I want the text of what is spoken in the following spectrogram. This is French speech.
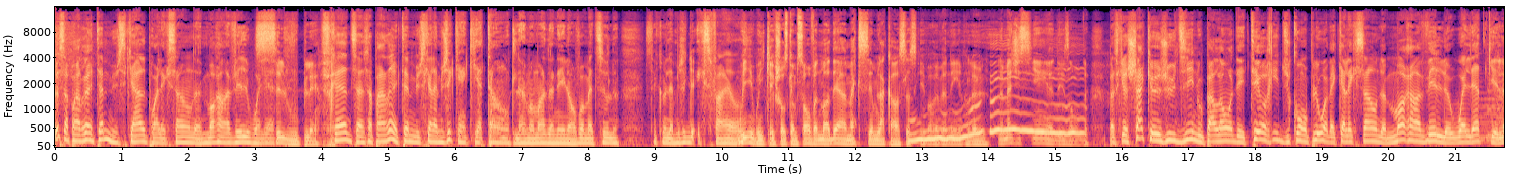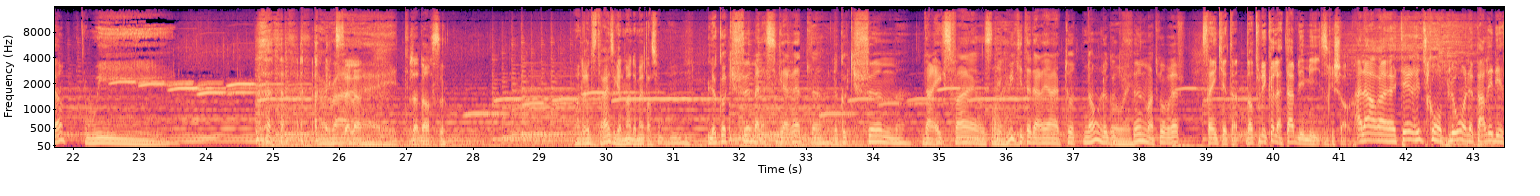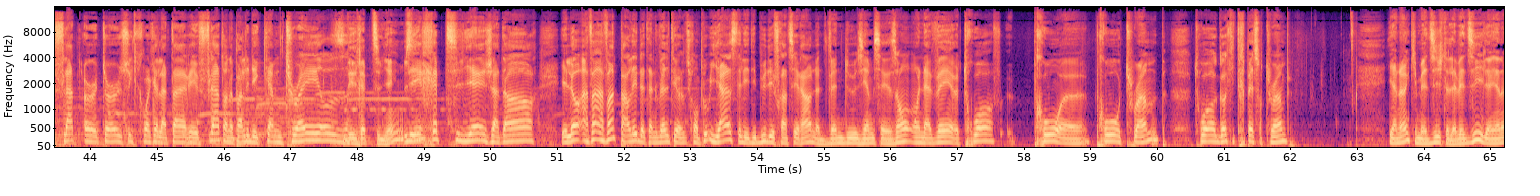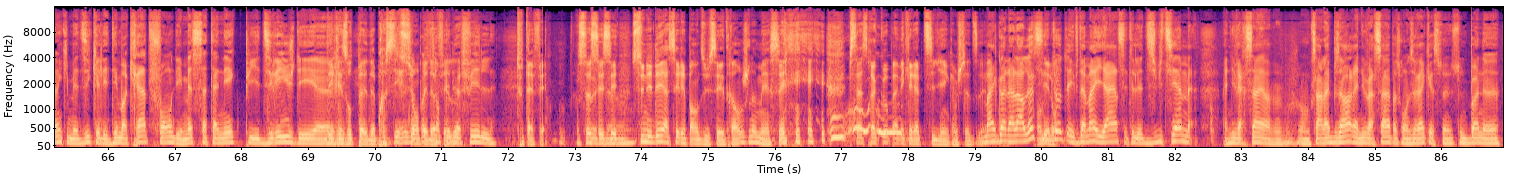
Là, ça prendrait un thème musical pour Alexandre Moranville-Wallet. S'il vous plaît. Fred, ça, ça prendrait un thème musical. La musique inquiétante, là, à un moment donné. Là, on va mettre ça. là. C'est comme la musique de X-Files. Oui, oui, quelque chose comme ça. On va demander à Maxime Lacasse, là, ce qui va revenir, le, le magicien des ondes. Parce que chaque jeudi, nous parlons des théories du complot avec Alexandre Moranville-Wallet qui est là. Oui. Excellent. J'adore ça. Vendredi 13 également, demain, attention. Le gars qui fume à la cigarette, là, le gars qui fume dans X-Files, c'était Ouais. lui qui était derrière tout. Non, le gars Ouais, qui ouais. fume, en tout cas, bref. C'est inquiétant. Dans tous les cas, la table est mise, Richard. Alors, euh, théorie du complot, on a parlé des flat earthers, ceux qui croient que la Terre est flat. On a parlé des chemtrails. Des reptiliens aussi. Les reptiliens, j'adore. Et là, avant, avant de parler de ta nouvelle théorie du complot, hier, c'était les débuts des Francs-Tireurs, notre 22e saison. On avait euh, trois pro, euh, pro-Trump, trois gars qui tripaient sur Trump. Il y en a un qui me dit, je te l'avais dit, là, il y en a un qui me dit que les démocrates font des messes sataniques puis dirigent des, euh, Des réseaux de, des réseaux prostitution de prostitution pédophile. pédophiles. Tout à fait. Ça, Écoute, c'est, c'est, là. c'est une idée assez répandue. C'est étrange, là, mais c'est. Puis ça se recoupe avec les reptiliens, comme je te disais. My God. Alors là, c'est tout. Évidemment, hier, c'était le 18e anniversaire. Ça a l'air bizarre, anniversaire, parce qu'on dirait que c'est un- c'est une bonne, euh,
